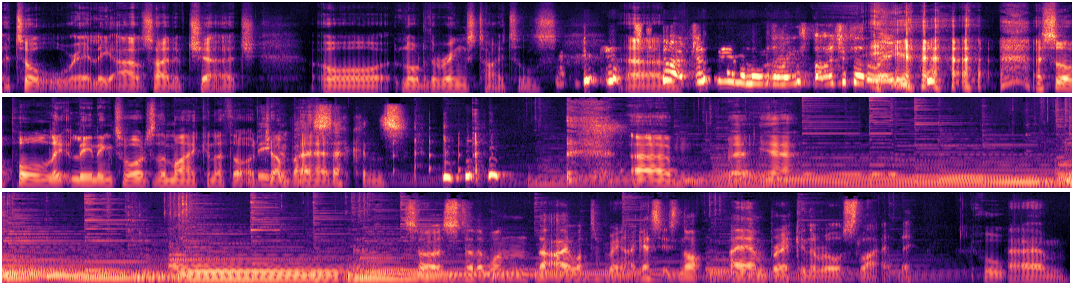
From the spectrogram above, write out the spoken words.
at all, really, outside of church or Lord of the Rings titles. Um, I've just been the Lord of the Rings fellowship of the Ring. I saw Paul le- leaning towards the mic, and I thought I'd Beating jump by ahead. seconds. Um, but yeah, So, so the one that I want to bring, I guess it's not. I am breaking the rules slightly. Ooh, Um,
